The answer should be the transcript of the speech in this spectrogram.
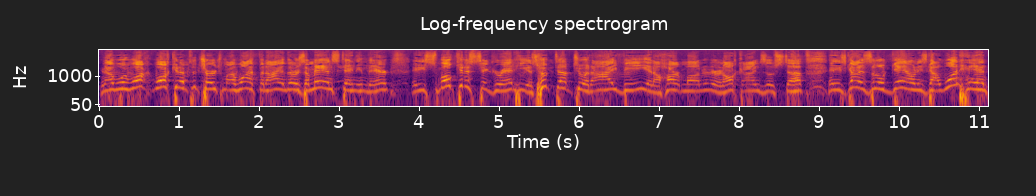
and I was walk, walking up to the church, my wife and I, and there was a man standing there, and he's smoking a cigarette. He is hooked up to an IV and a heart monitor and all kinds of stuff, and he's got his little gown. He's got one hand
